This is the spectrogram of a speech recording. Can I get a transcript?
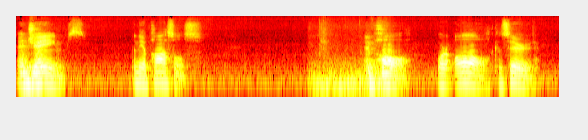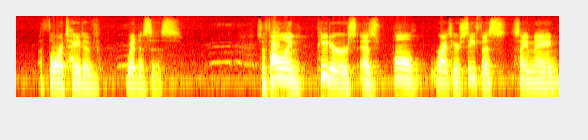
and James and the apostles and Paul were all considered authoritative witnesses. So, following Peter, as Paul writes here, Cephas, same name.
